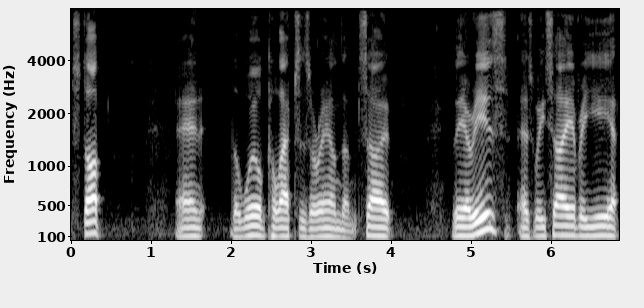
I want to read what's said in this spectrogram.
stop, and the world collapses around them. So there is, as we say every year,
